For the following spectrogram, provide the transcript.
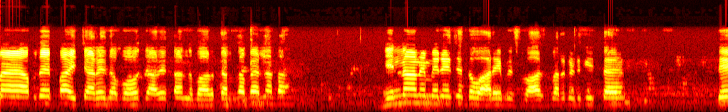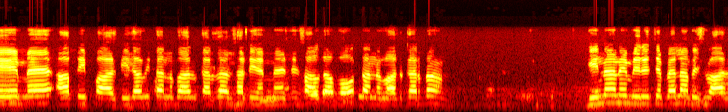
ਮੈਂ ਆਪਣੇ ਭਾਈਚਾਰੇ ਦਾ ਬਹੁਤ ਜ਼ਿਆਦਾ ਧੰਨਵਾਦ ਕਰਦਾ ਪਹਿਲਾਂ ਤਾਂ। ਜਿਨ੍ਹਾਂ ਨੇ ਮੇਰੇ ਤੇ ਦੁਬਾਰੇ ਵਿਸ਼ਵਾਸ ਪ੍ਰਗਟ ਕੀਤਾ ਹੈ। ਤੇ ਮੈਂ ਆਪਣੀ ਪਾਰਟੀ ਦਾ ਵੀ ਧੰਨਵਾਦ ਕਰਦਾ, ਸਾਡੇ ਐਮਐਲਏ ਸਾਹਿਬ ਦਾ ਬਹੁਤ ਧੰਨਵਾਦ ਕਰਦਾ। ਜਿਨ੍ਹਾਂ ਨੇ ਮੇਰੇ ਤੇ ਪਹਿਲਾਂ ਵਿਸ਼ਵਾਸ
